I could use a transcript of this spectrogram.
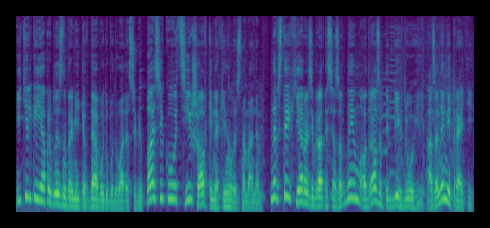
І тільки я приблизно примітив, де буду будувати собі пасіку, ці шавки накинулись на мене. Не встиг я розібратися з одним, одразу підбіг другий, а за ним і третій.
